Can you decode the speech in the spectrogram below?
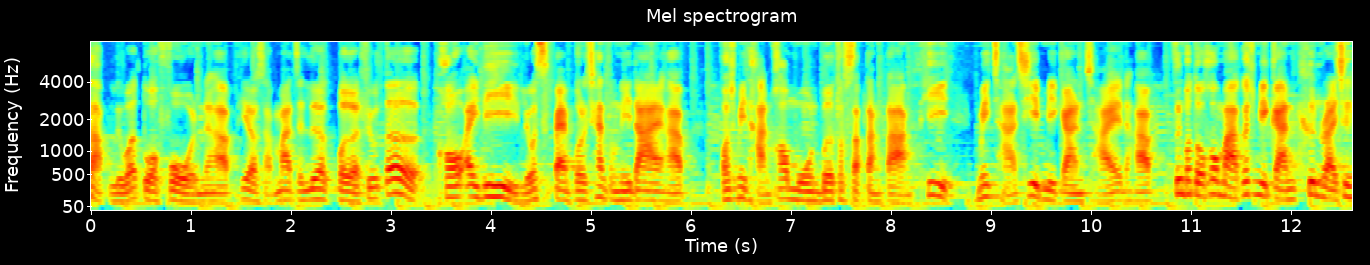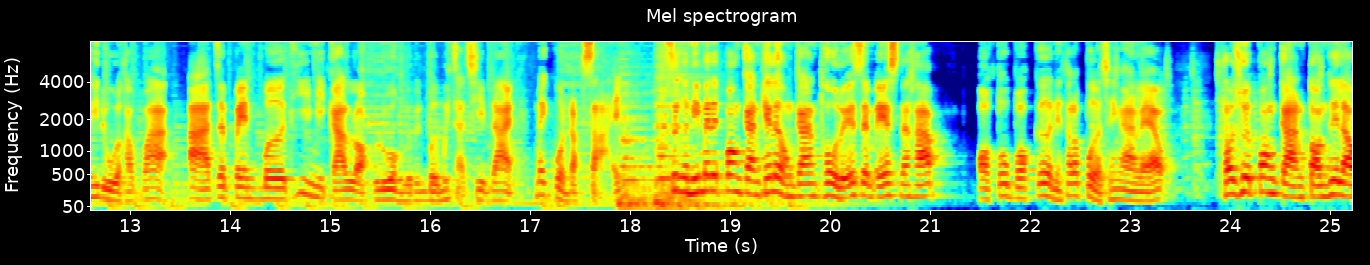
ศัพท์หรือว่าตัวโฟนนะครับที่เราสามารถจะเลือกเปิดฟิลเตอร์ call ID หรือว่า spam protection ตรงนี้ได้ครับ เพราะจะมีฐานข้อมูลเบอร์โทรศัพท์ต่างๆ ที่มิจฉาชีพมีการใช้นะครับ ซึ่งพอโทรเข้ามาก็จะมีการขึ้นรายชื่อให้ดูครับว่าอาจจะเป็นเบอร์ที่มีการหลอกลวง หรือเป็นเบอร์มิจฉาชีพได้ ไม่ควรรับสาย ซึ่งอันนี้ไม่ได้ป้องกันแค่เรื่องของการโทรหรือ SMS นะครับออโต้บล็อกเกอร์เนี่ยถ้าเราเปิดใช้งานแล้วเขาช่วยป้องกันตอนที่เรา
